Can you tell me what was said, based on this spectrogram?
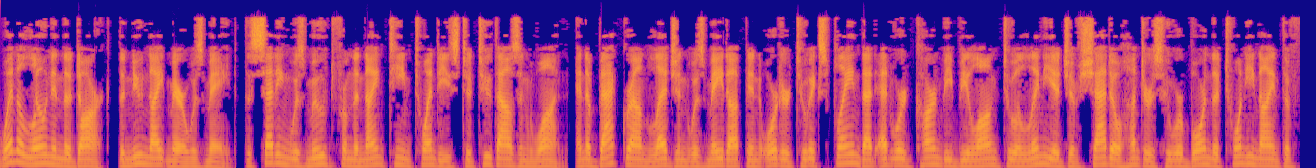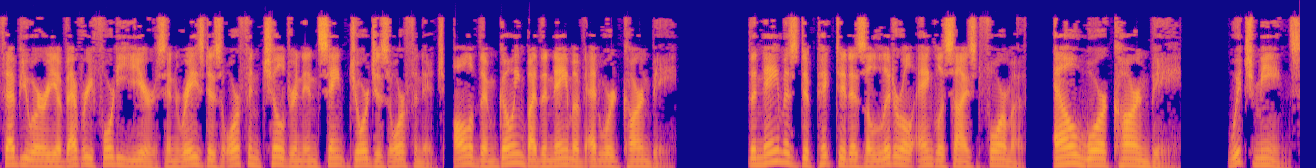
When Alone in the Dark, the new nightmare was made, the setting was moved from the 1920s to 2001, and a background legend was made up in order to explain that Edward Carnby belonged to a lineage of shadow hunters who were born 29 February of every 40 years and raised as orphan children in St. George's Orphanage, all of them going by the name of Edward Carnby. The name is depicted as a literal anglicized form of El War Carnby, which means,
